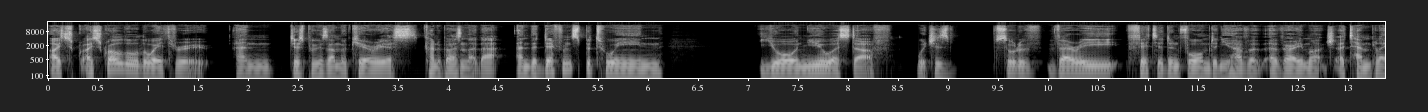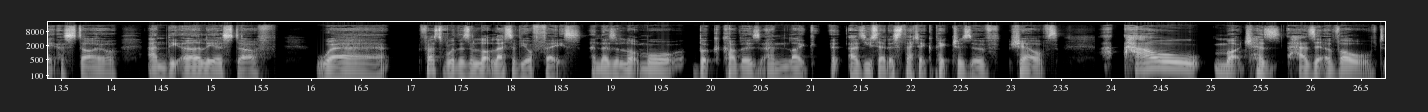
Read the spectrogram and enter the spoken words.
I sc- I scrolled all the way through, and just because I'm a curious kind of person like that, and the difference between your newer stuff, which is sort of very fitted and formed, and you have a, a very much a template, a style, and the earlier stuff where first of all there's a lot less of your face and there's a lot more book covers and like as you said aesthetic pictures of shelves. How much has has it evolved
